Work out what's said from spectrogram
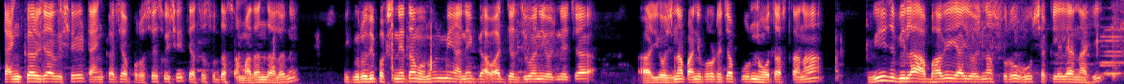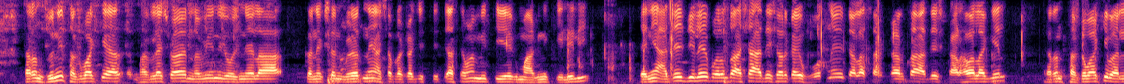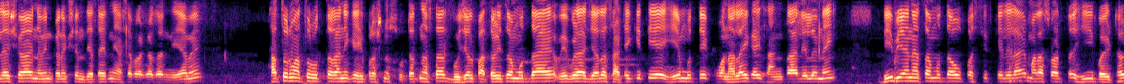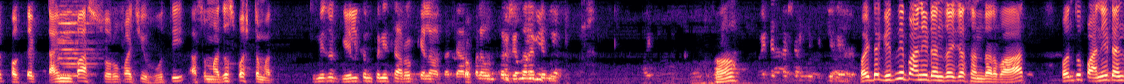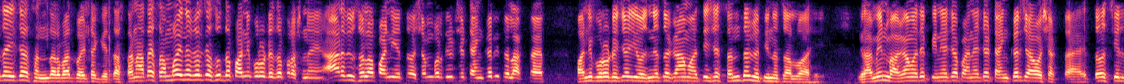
टँकरच्या विषयी टँकरच्या प्रोसेसविषयी त्याचं सुद्धा समाधान झालं नाही. एक विरोधी पक्षनेता म्हणून मी अनेक गावात जलजीवन योजनेच्या योजना पाणीपुरवठ्याच्या पूर्ण होत असताना वीज बिला अभावी या योजना सुरू होऊ शकलेल्या नाही. कारण जुनी थकबाकी भरल्याशिवाय नवीन योजनेला कनेक्शन मिळत नाही अशा प्रकारची स्थिती असल्यामुळे मी ती एक मागणी केलेली. त्यांनी आदेश दिले परंतु अशा आदेशावर काही होत नाही. त्याला सरकारचा आदेश काढावा लागेल. कारण थकबाकी भरल्याशिवाय नवीन कनेक्शन देता येत नाही अशा प्रकारचा नियम आहे. थातूर मातूर उत्तराने काही प्रश्न सुटत नसतात. भूजल पातळीचा मुद्दा आहे. वेगवेगळ्या जलसाठे किती आहे हे मुद्दे कोणालाही काही सांगता आलेलं नाही. बी बियाण्याचा मुद्दा उपस्थित केलेला आहे. मला असं वाटतं ही बैठक फक्त एक टाइमपास स्वरूपाची होती असं माझं स्पष्ट मत. तुम्ही जो गेल कंपनीचा आरोप केला होता त्या आरोपाला उत्तर देताना ते हं? बैठक घेतली? पाणी टंचाईच्या संदर्भात परंतु पाणी टंचाईच्या संदर्भात बैठक घेत असताना आता संभाजीनगरच्या सुद्धा पाणी पुरवठ्याचा प्रश्न आहे. आठ दिवसाला पाणी येतं शंभर दीडशे टँकर इथं लागत आहेत पाणी पुरवठ्याच्या योजनेचं काम अतिशय संत गतीनं चालू आहे. ग्रामीण भागामध्ये पिण्याच्या पाण्याच्या टँकरची आवश्यकता आहे. तहसील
